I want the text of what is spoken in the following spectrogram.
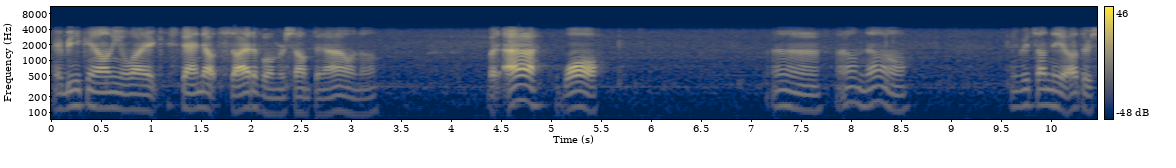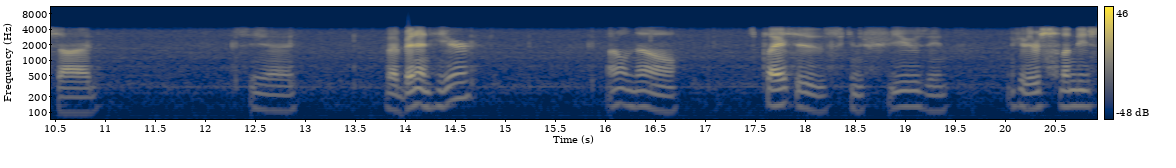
Maybe he can only, like, stand outside of them or something. I don't know. But, ah, wall. Uh, I don't know. Maybe it's on the other side. Let's see, uh, have I been in here? I don't know. This place is confusing. Okay, there's Slendy's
